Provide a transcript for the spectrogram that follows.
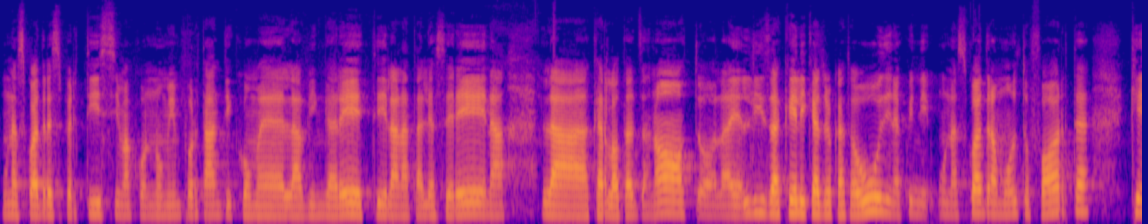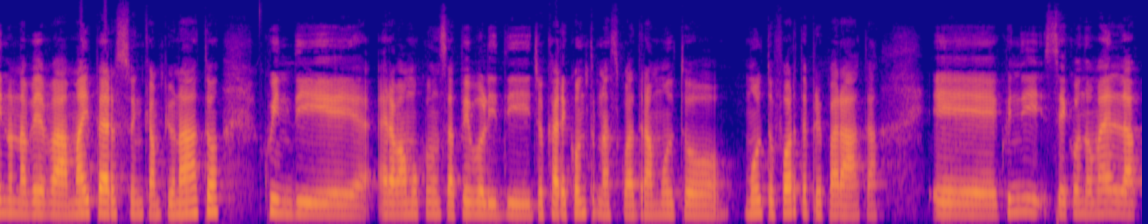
una squadra espertissima con nomi importanti come la Vingaretti, la Natalia Serena, la Carlotta Zanotto, la Lisa Cheli che ha giocato a Udine, quindi una squadra molto forte che non aveva mai perso in campionato quindi eravamo consapevoli di giocare contro una squadra molto, molto forte e preparata. E quindi secondo me la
